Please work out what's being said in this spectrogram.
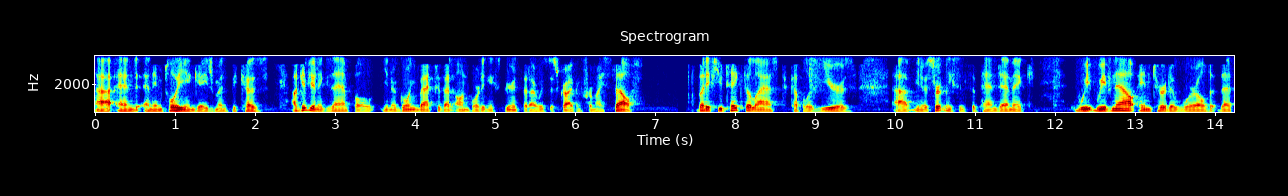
uh, and, and employee engagement because I'll give you an example, you know, going back to that onboarding experience that I was describing for myself. But if you take the last couple of years, uh, you know, certainly since the pandemic, we, we've now entered a world that's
